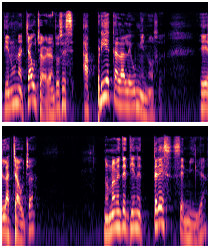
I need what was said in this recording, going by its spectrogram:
tiene una chaucha, ¿verdad? Entonces aprieta la leguminosa, eh, la chaucha. Normalmente tiene tres semillas.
